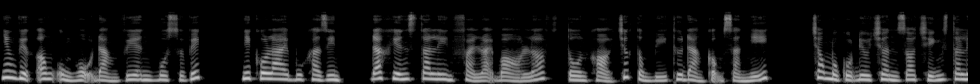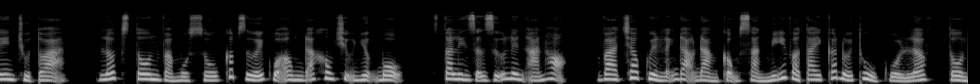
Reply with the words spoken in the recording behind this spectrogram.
nhưng việc ông ủng hộ đảng viên Bolshevik Nikolai Bukharin đã khiến Stalin phải loại bỏ Lovestone khỏi chức Tổng bí thư Đảng Cộng sản Mỹ. Trong một cuộc điều trần do chính Stalin chủ tọa, Lovestone và một số cấp dưới của ông đã không chịu nhượng bộ. Stalin giận dữ lên án họ và trao quyền lãnh đạo Đảng Cộng sản Mỹ vào tay các đối thủ của Lovestone.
